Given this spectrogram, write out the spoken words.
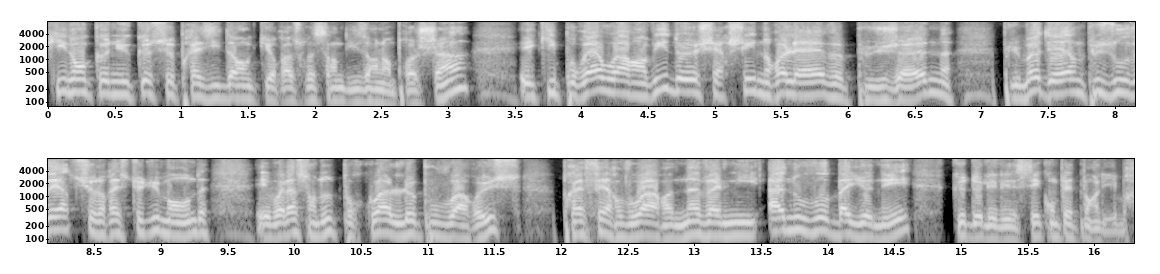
qui n'ont connu que ce président qui aura 70 ans l'an prochain et qui pourrait avoir envie de chercher une relève plus jeune, plus moderne, plus ouverte sur le reste du monde. Et voilà sans doute pourquoi le pouvoir russe préfère voir Navalny à nouveau bâillonné que de les laisser complètement libres.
